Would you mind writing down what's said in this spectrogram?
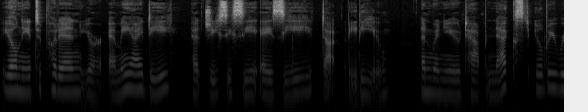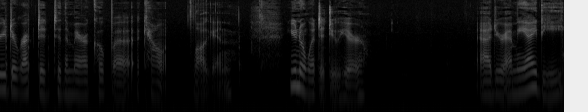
You'll need to put in your MEID at gccaz.edu and when you tap next you'll be redirected to the Maricopa account login. You know what to do here. Add your MEID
